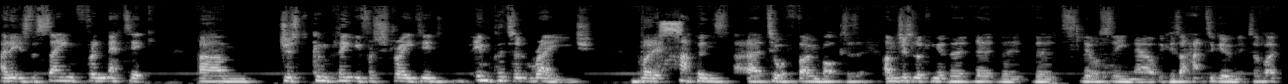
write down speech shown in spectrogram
and it is the same frenetic, um, just completely frustrated, impotent rage. But it happens uh, to a phone box. I'm just looking at the, the, the, the little scene now because I had to Google it. So I was like,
